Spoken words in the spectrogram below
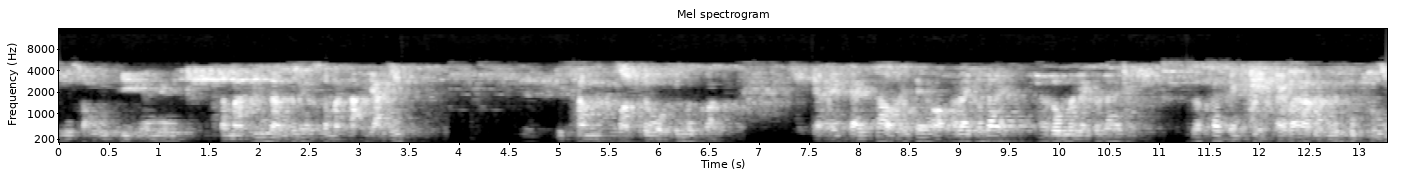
มีสองวิธีอันหนึ่งสมาธินำเรียกสมถะอย่างนี้จะทำความสงบขึ้นมาก่อนจะหายใจเข้าหายใจออกอะไรก็ได้ อารมณ์อะไรก็ได้ แล้วค่อยสังเกตไปว่าอารมณ์นั้นถูกรู้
